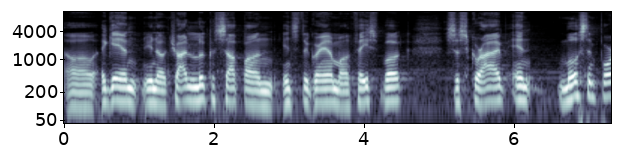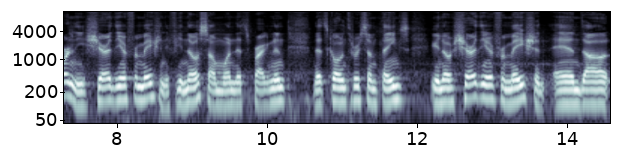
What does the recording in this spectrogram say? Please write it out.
Uh, again, you know, try to look us up on Instagram, on Facebook, subscribe, and most importantly, share the information. If you know someone that's pregnant, that's going through some things, you know, share the information and, uh,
